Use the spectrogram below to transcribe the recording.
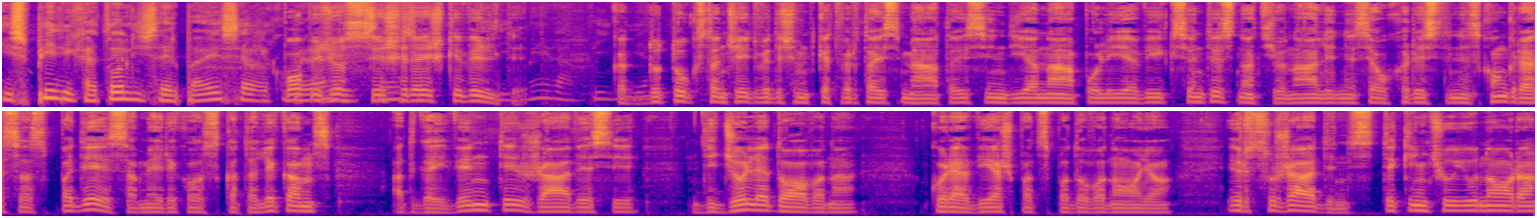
ispiri i cattolici del paese a recuperare Popiežius išreiškė viltį, kad 2024 metais Indianapolyje vyksiantis nacionalinis Eucharistinis kongresas padės Amerikos katalikams atgaivinti žavesi didžiulę dovaną, kurią viešpats padovanojo ir sužadins tikinčiųjų norą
